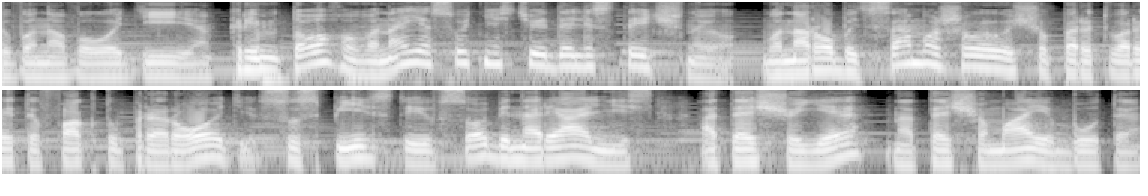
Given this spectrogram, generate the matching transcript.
якою вона володіє. Крім того, вона є сутністю ідеалістичною. Вона робить все можливе, щоб перетворити факт у природі, суспільстві і в собі на реальність, а те, що є, на те, що має бути.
